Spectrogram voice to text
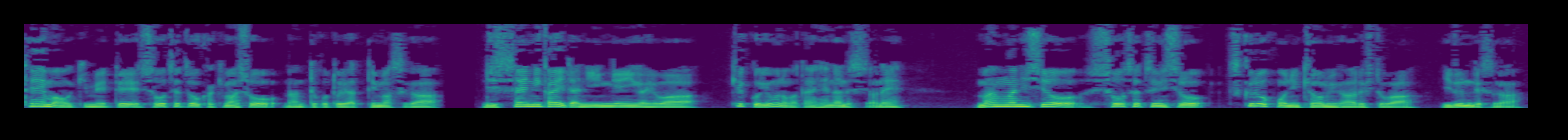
テーマを決めて小説を書きましょうなんてことをやっていますが、実際に書いた人間以外は結構読むのが大変なんですよね。漫画にしろ、小説にしろ、作る方に興味がある人はいるんですが、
